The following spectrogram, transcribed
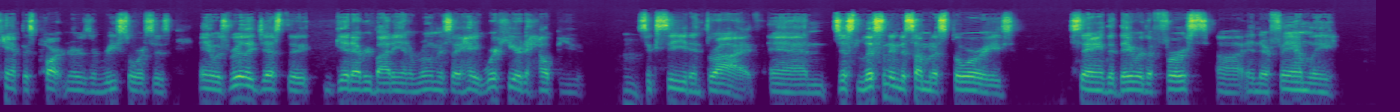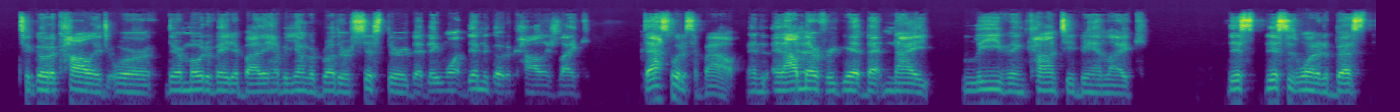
campus partners and resources and it was really just to get everybody in a room and say hey we're here to help you hmm. succeed and thrive and just listening to some of the stories saying that they were the first uh, in their family to go to college or they're motivated by they have a younger brother or sister that they want them to go to college like that's what it's about and and I'll yeah. never forget that night leaving Conte being like this this is one of the best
